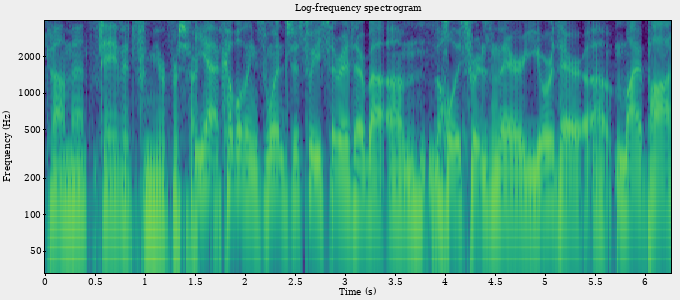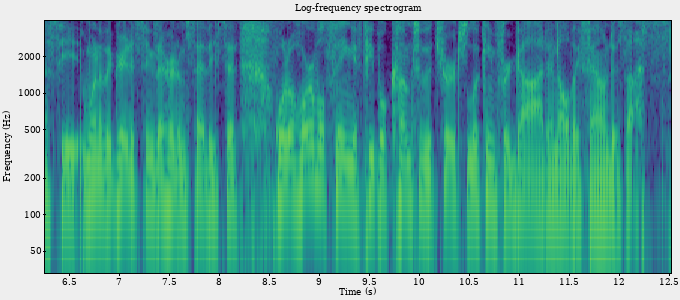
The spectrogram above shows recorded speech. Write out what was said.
Comment, David, from your perspective. Yeah, a couple things. One, just what you said right there about um, the Holy Spirit isn't there, you're there. Uh, my boss, he, one of the greatest things I heard him said, he said, "What a horrible thing if people come to the church looking for God and all they found is us."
